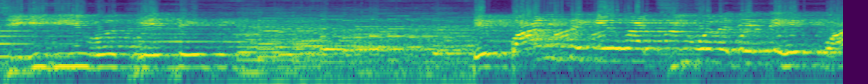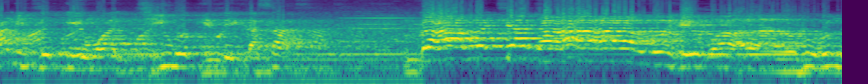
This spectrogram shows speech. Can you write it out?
जीव घेते. हे पाणी घेते हे पाणीच केव्हा जीव घेते कसा? गावच्या गाव हे वाहून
